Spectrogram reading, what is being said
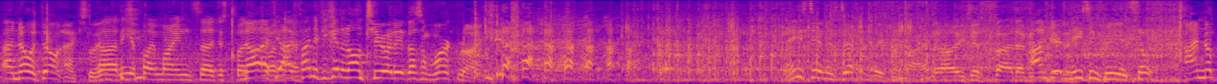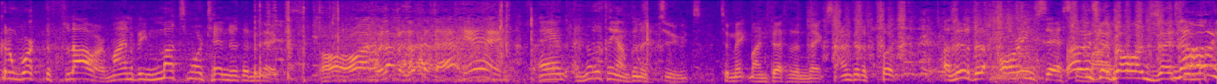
I know I don't actually. Uh, I think you'll find mine's uh, just about no, if you, I find if you get it on too early, it doesn't work right. He's doing this differently from mine. No, you just fried everything. I'm getting these ingredients, so I'm not going to work the flour. Mine will be much more tender than Nick's. All right, we'll have a look at that, yeah. And another thing I'm going to do t- to make mine better than Nick's, I'm going to put a little bit of orange zest. I was going to go on zest. No, you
